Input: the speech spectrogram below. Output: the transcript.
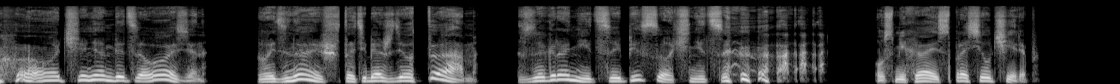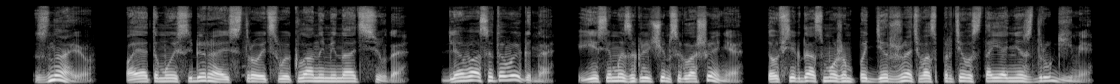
очень амбициозен. Хоть знаешь, что тебя ждет там, за границей песочницы?» Усмехаясь, спросил череп. «Знаю, поэтому и собираюсь строить свой клан именно отсюда. Для вас это выгодно. Если мы заключим соглашение, то всегда сможем поддержать вас в противостоянии с другими.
